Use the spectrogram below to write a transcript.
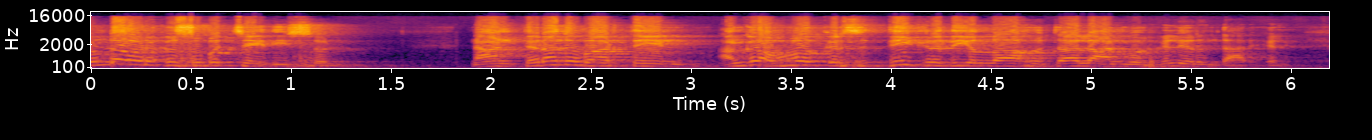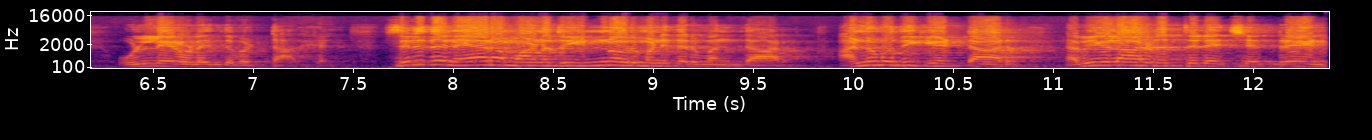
கொண்டு அவருக்கு சுப செய்தி சொல். நான் திறந்து பார்த்தேன். அங்கு அவ்வக்கர் சித்திக் ரதியல்லாஹு தஆலா அன்பவர்கள் இருந்தார்கள். உள்ளே நுழைந்து விட்டார்கள். சிறிது நேரமானது இன்னொரு மனிதர் வந்தார். அனுமதி கேட்டார். நபிகளாரிடத்திலே சென்றேன்.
